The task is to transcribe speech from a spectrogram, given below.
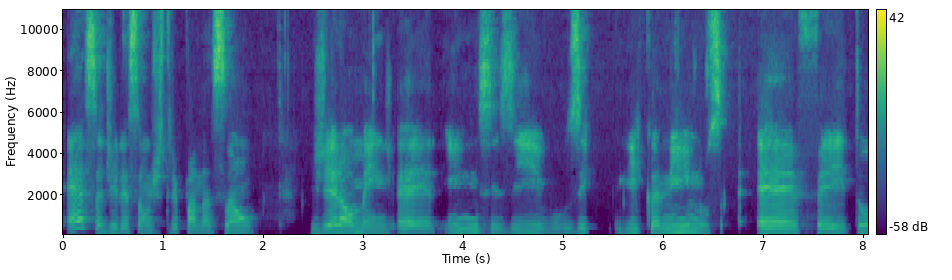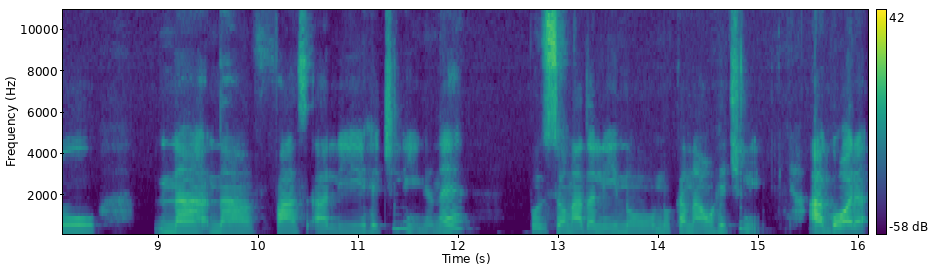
Essa direção de trepanação, geralmente é, incisivos e, e caninos, é feito na, na face ali retilínea, né? Posicionada ali no, no canal retilíneo. Agora,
